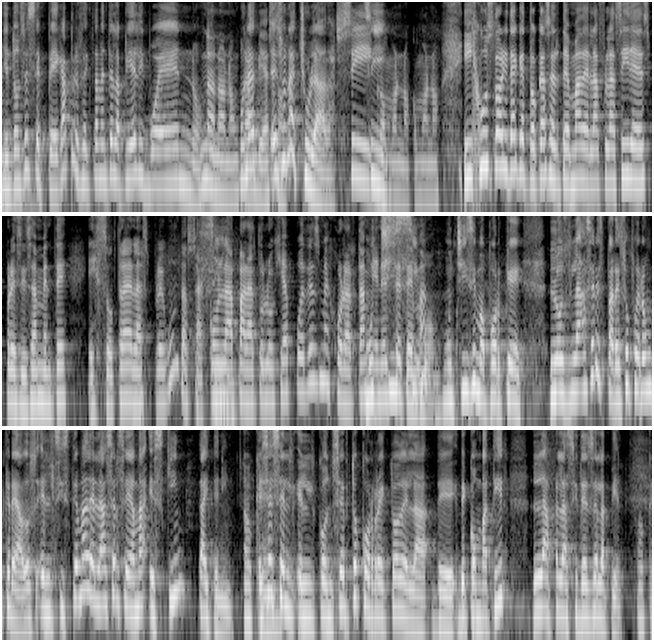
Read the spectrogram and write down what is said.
Y entonces se pega perfectamente la piel y bueno. No, no, no, un una-. Es una chulada. Sí, cómo no, cómo no. Y justo ahorita que tocas el tema de la flacidez, precisamente es otra de las preguntas. O sea, con Sí. la aparatología puedes mejorar también ese tema. Muchísimo, porque los láseres para eso fueron creados. El sistema de láser se llama skin tightening. Ese es el, el concepto correcto de, la, de, de combatir la flacidez de la piel. Ok.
